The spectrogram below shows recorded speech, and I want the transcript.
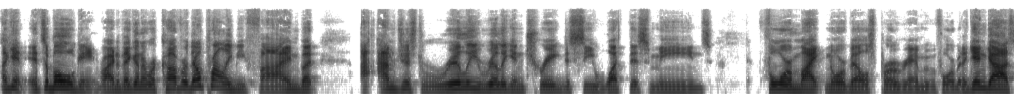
again, it's a bowl game, right? Are they going to recover? They'll probably be fine, but I- I'm just really, really intrigued to see what this means for Mike Norvell's program moving forward. But again, guys,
